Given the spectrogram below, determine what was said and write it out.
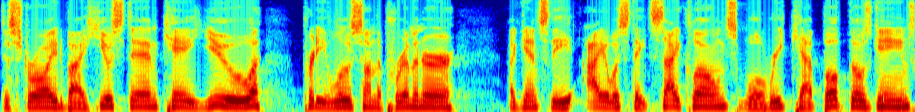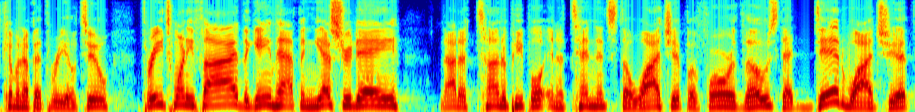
destroyed by Houston. KU pretty loose on the perimeter against the Iowa State Cyclones. We'll recap both those games coming up at 302. 325. The game happened yesterday. Not a ton of people in attendance to watch it, but for those that did watch it,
